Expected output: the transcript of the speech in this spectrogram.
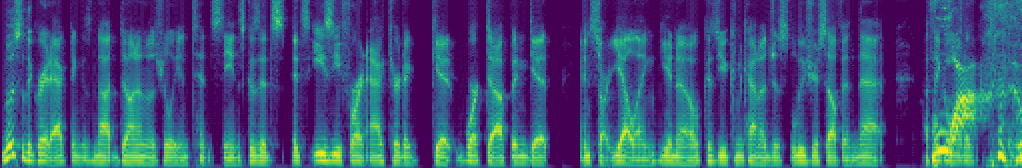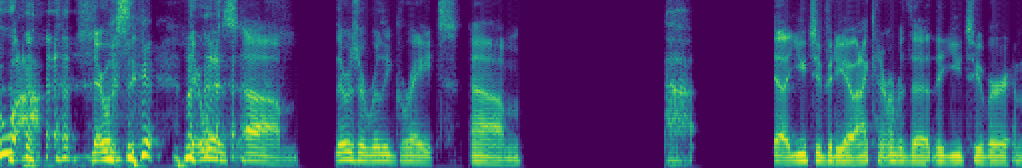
most of the great acting is not done in those really intense scenes because it's it's easy for an actor to get worked up and get and start yelling, you know, because you can kind of just lose yourself in that. I think a lot of there was there was um there was a really great um uh, YouTube video and I can't remember the the YouTuber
